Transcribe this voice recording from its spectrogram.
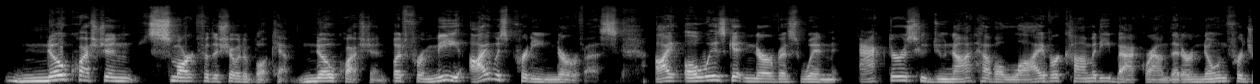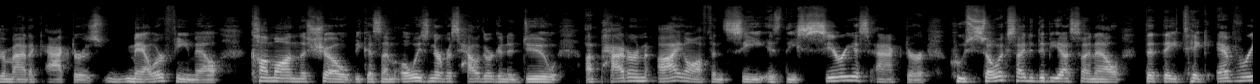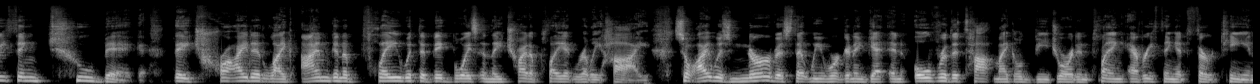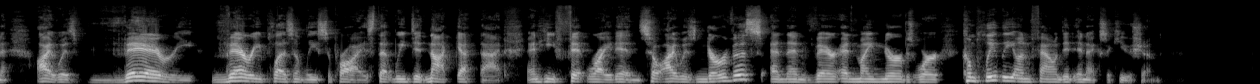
no question smart for the show to book him no question but for me i was pretty nervous i always get nervous when actors who do not have a live or comedy background that are known for dramatic actors, male or female, come on the show because I'm always nervous how they're going to do. A pattern I often see is the serious actor who's so excited to be SNL that they take everything too big. They try to, like, I'm going to play with the big boys and they try to play it really high. So I was nervous that we were going to get an over the top Michael B. Jordan playing everything at 13. I was very, very pleasantly surprised that we did not get that and he fit right in. So I was nervous and then very, and my nerves were completely unfounded in execution.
